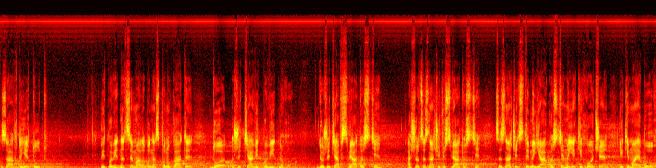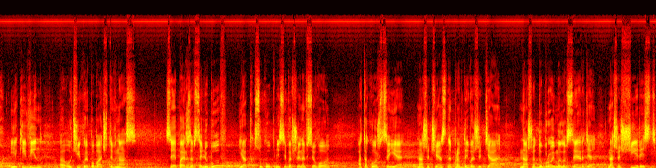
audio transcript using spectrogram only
завжди є тут. Відповідно, це мало би нас спонукати до життя відповідного, до життя в святості. А що це значить у святості? Це значить з тими якостями, які хоче, які має Бог, і які Він е, очікує побачити в нас. Це є перш за все любов, як сукупність і вершина всього, а також це є наше чесне, правдиве життя, наше добро і милосердя, наша щирість,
